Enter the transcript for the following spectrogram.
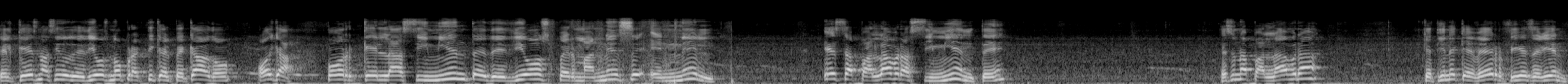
el que es nacido de Dios no practica el pecado. Oiga, porque la simiente de Dios permanece en él. Esa palabra simiente es una palabra que tiene que ver, fíjese bien,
